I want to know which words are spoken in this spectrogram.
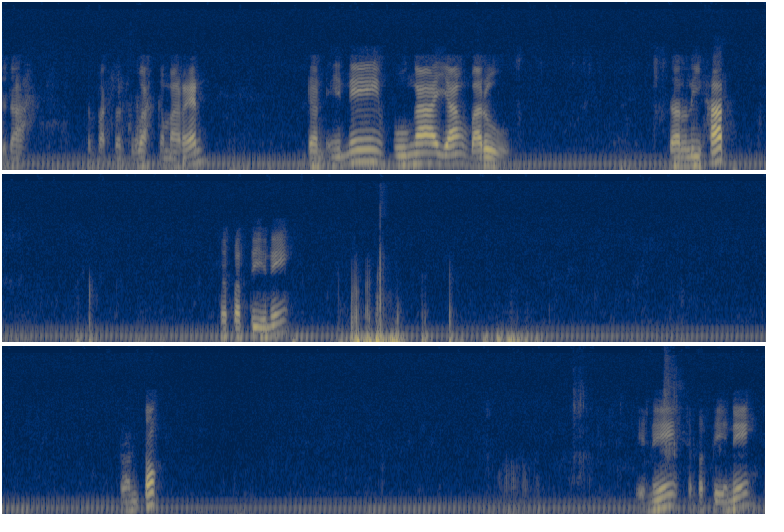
sudah tempat berbuah kemarin. Dan ini bunga yang baru. Terlihat seperti ini. Rontok. Ini seperti ini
